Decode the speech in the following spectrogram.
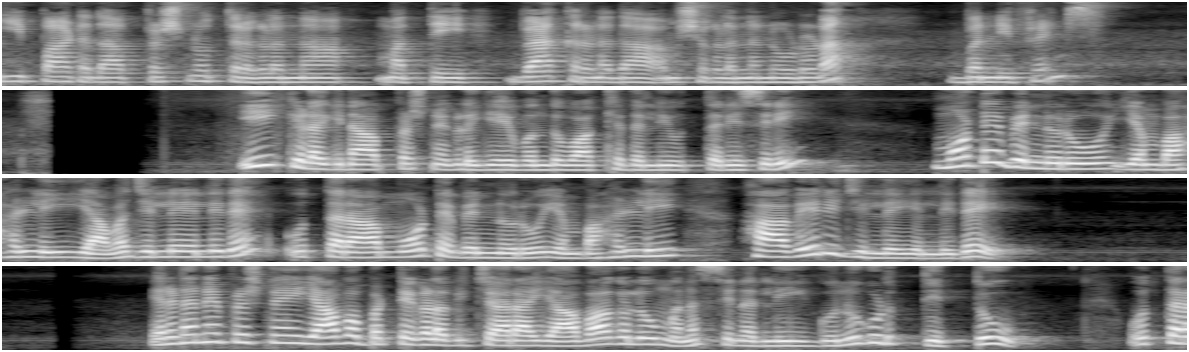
ಈ ಪಾಠದ ಪ್ರಶ್ನೋತ್ತರಗಳನ್ನು ಮತ್ತು ವ್ಯಾಕರಣದ ಅಂಶಗಳನ್ನು ನೋಡೋಣ. ಬನ್ನಿ ಫ್ರೆಂಡ್ಸ್ ಈ ಕೆಳಗಿನ ಪ್ರಶ್ನೆಗಳಿಗೆ ಒಂದು ವಾಕ್ಯದಲ್ಲಿ ಉತ್ತರಿಸಿರಿ. ಮೋಟೆಬೆನ್ನೂರು ಎಂಬ ಹಳ್ಳಿ ಯಾವ ಜಿಲ್ಲೆಯಲ್ಲಿದೆ? ಉತ್ತರ, ಮೋಟೆಬೆನ್ನೂರು ಎಂಬ ಹಳ್ಳಿ ಹಾವೇರಿ ಜಿಲ್ಲೆಯಲ್ಲಿದೆ. ಎರಡನೇ ಪ್ರಶ್ನೆ, ಯಾವ ಬಟ್ಟೆಗಳ ವಿಚಾರ ಯಾವಾಗಲೂ ಮನಸ್ಸಿನಲ್ಲಿ ಗುನುಗುಡುತ್ತಿತ್ತು? ಉತ್ತರ,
